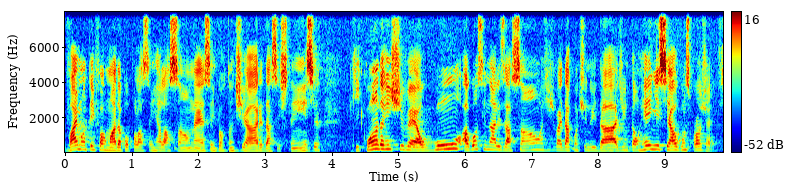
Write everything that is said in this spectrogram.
vai manter informada a população em relação a essa importante área da assistência, que quando a gente tiver algum, alguma sinalização, a gente vai dar continuidade, então reiniciar alguns projetos.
